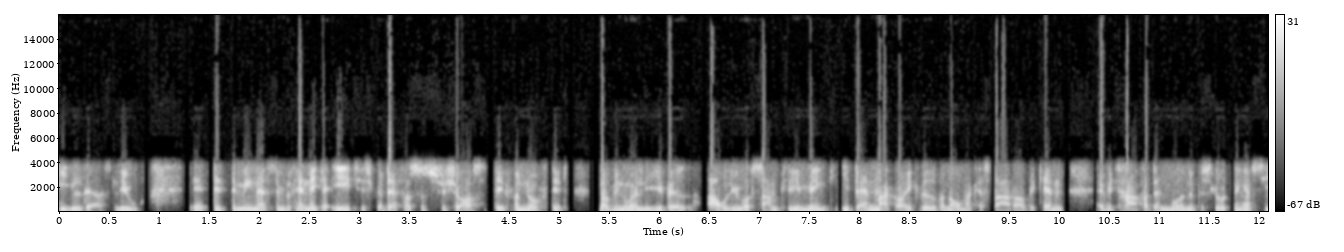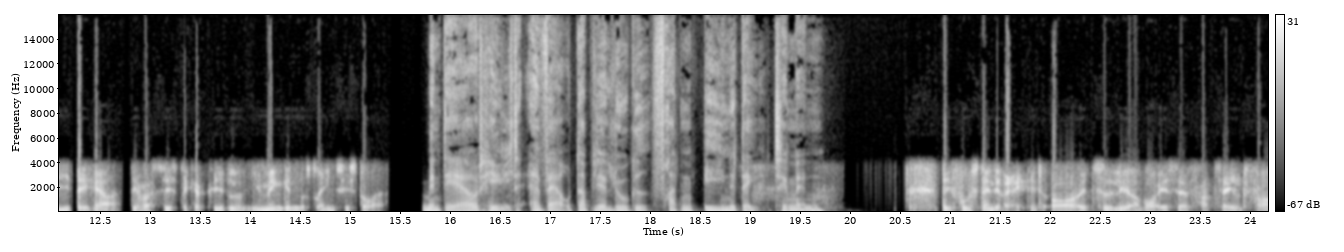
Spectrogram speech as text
hele deres liv. Øh, det, det mener jeg simpelthen ikke er etisk, og derfor så synes jeg også, at det er fornuftigt, når vi nu alligevel afliver samtlige mink i Danmark, og ikke ved, hvornår man kan starte op igen, at vi træffer den modne beslutning at sige, det her, det var sidste kapitel i minkindustriens historie. Men det er jo et helt erhverv, der bliver lukket fra den ene dag til den anden. Det er fuldstændig rigtigt. Og øh, tidligere, hvor SF har talt for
